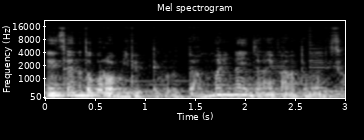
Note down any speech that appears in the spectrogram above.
繊細なところを見るってことってあんまりないんじゃないかなと思うんですよ。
